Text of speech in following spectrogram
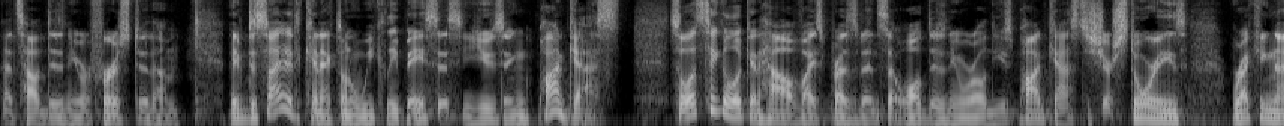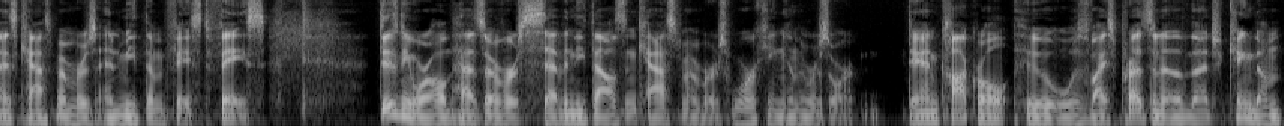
that's how Disney refers to them. They've decided to connect on a weekly basis using podcasts. So let's take a look at how vice presidents at Walt Disney World use podcasts to share stories, recognize cast members, and meet them face to face. Disney World has over 70,000 cast members working in the resort. Dan Cockerell, who was vice president of the Magic Kingdom,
